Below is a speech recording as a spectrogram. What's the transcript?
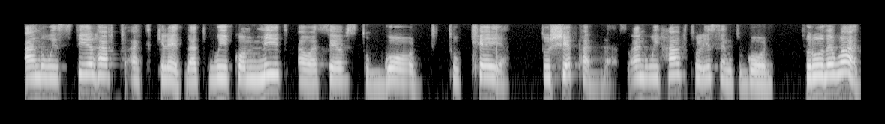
And we still have to articulate that we commit ourselves to God, to care, to shepherd us. And we have to listen to God through the word.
